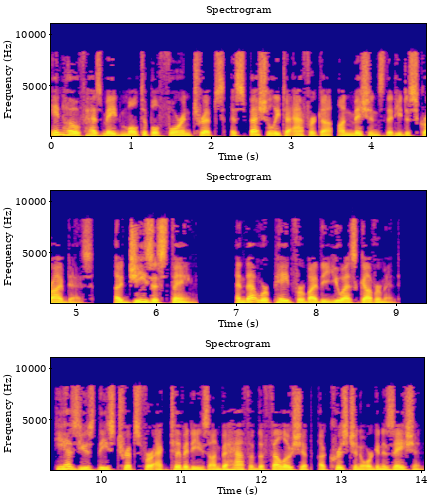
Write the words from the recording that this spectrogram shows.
Inhofe has made multiple foreign trips, especially to Africa, on missions that he described as a Jesus thing, and that were paid for by the U.S. government. He has used these trips for activities on behalf of the Fellowship, a Christian organization.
